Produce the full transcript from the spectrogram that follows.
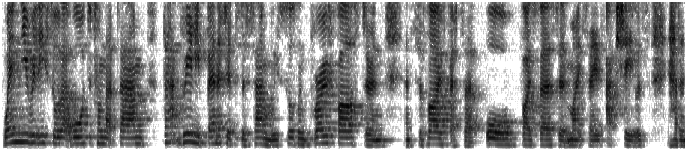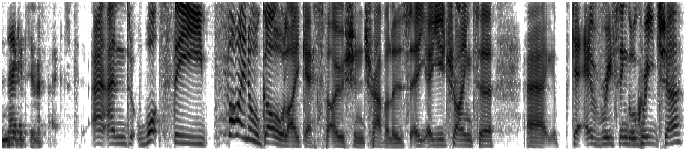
when you release all that water from that dam, that really benefited the salmon. We saw them grow faster and, and survive better. Or vice versa, it might say, actually, it was it had a negative effect. And what's the final goal, I guess, for ocean travellers? Are, are you trying to uh, get every single creature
